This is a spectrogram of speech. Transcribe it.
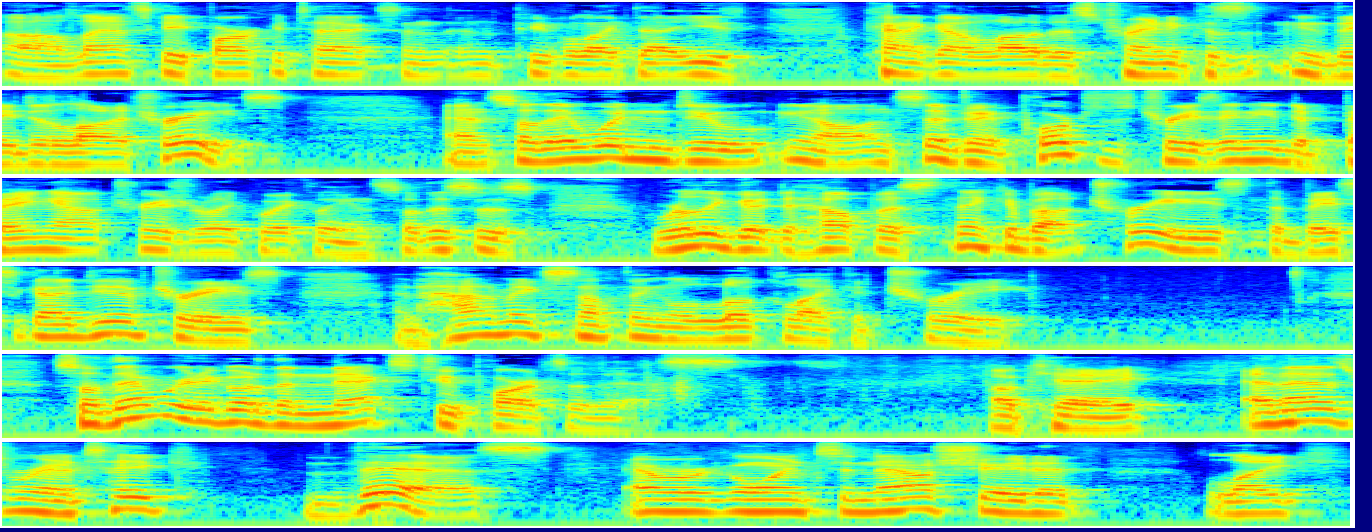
uh, landscape architects and, and, people like that, you kind of got a lot of this training because you know, they did a lot of trees. And so they wouldn't do, you know, instead of doing portraits of trees, they need to bang out trees really quickly. And so this is really good to help us think about trees, the basic idea of trees, and how to make something look like a tree. So then we're going to go to the next two parts of this. Okay, and that is we're going to take this and we're going to now shade it like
